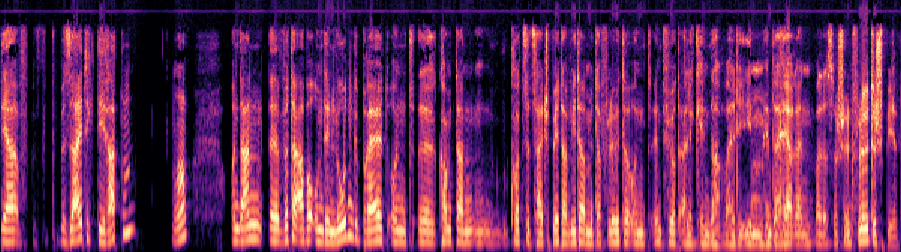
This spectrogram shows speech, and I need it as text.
Der beseitigt die Ratten. Ja? Und dann äh, wird er aber um den Lohn gebrellt und äh, kommt dann kurze Zeit später wieder mit der Flöte und entführt alle Kinder, weil die ihm hinterherrennen, weil er so schön Flöte spielt.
